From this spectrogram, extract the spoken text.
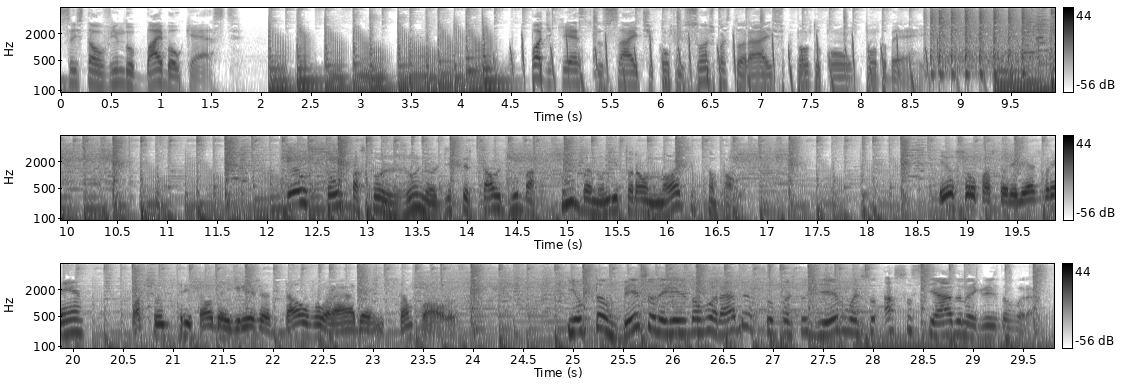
Você está ouvindo o Biblecast. Podcast do site confissõespastorais.com.br. Eu sou o pastor Júnior, distrital de Ubatuba, no litoral norte de São Paulo. Eu sou o pastor Elias Brenha, pastor distrital da igreja da Alvorada, em São Paulo. E eu também sou da igreja da Alvorada, sou o pastor Diego, mas sou associado na igreja da Alvorada.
